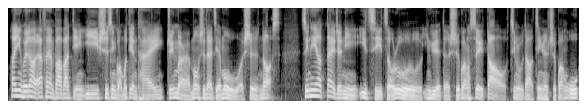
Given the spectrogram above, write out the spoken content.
欢迎回到 FM 八八点一视新广播电台 Dreamer 梦时代节目，我是 North。今天要带着你一起走入音乐的时光隧道，进入到精神时光屋。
